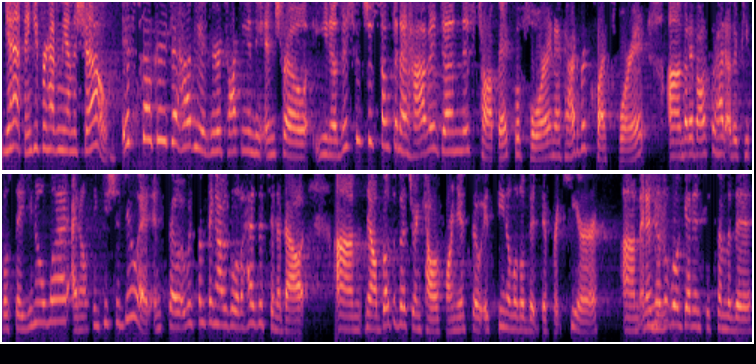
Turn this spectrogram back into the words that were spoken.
Yeah, thank you for having me on the show. It's so great to have you. As we were talking in the intro, you know, this is just something I haven't done this topic before, and I've had requests for it. Um, but I've also had other people say, you know what, I don't think you should do it. And so it was something I was a little hesitant about. Um, now, both of us are in California, so it's seen a little bit different here. Um, and I know mm-hmm. that we'll get into some of the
